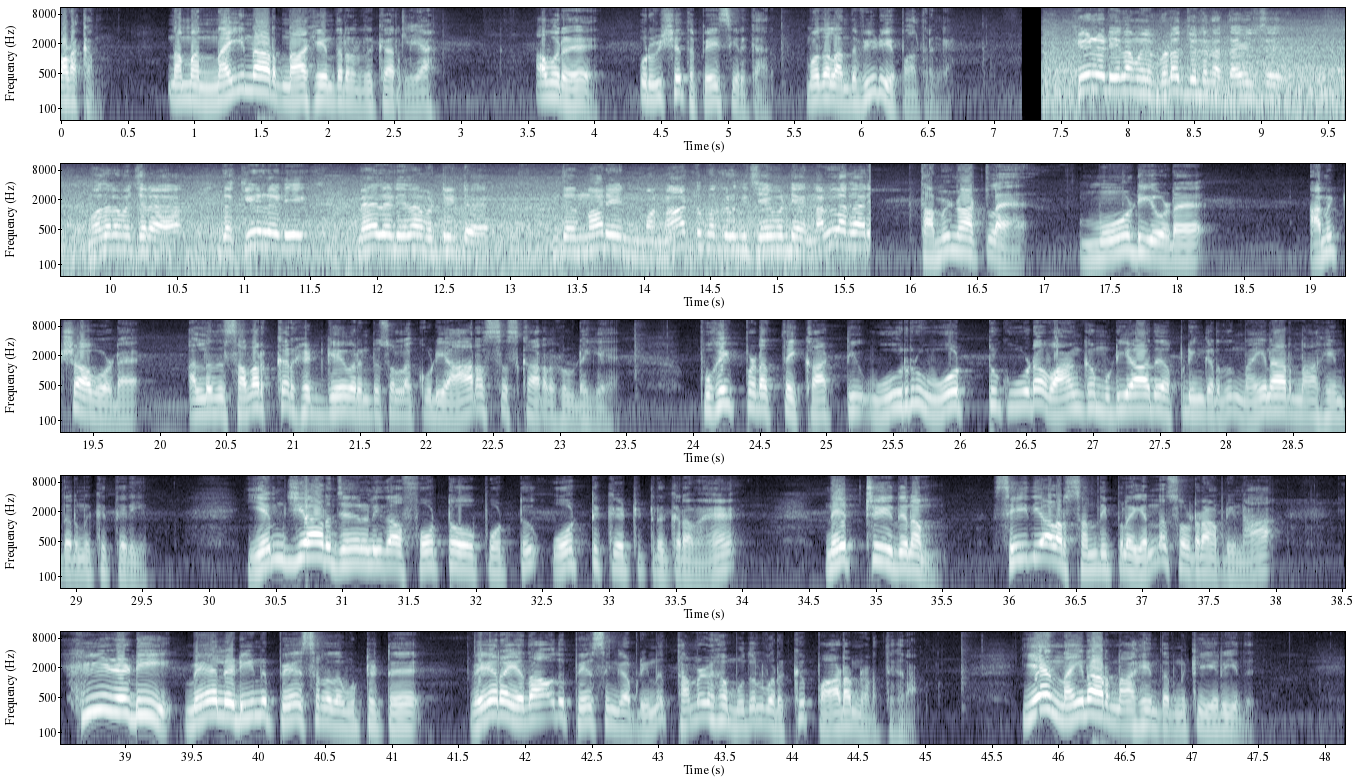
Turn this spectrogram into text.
வணக்கம். நம்ம நயினார் நாகேந்திரன் இருக்கார் இல்லையா? அவர் ஒரு விஷயத்தை பேசியிருக்கார். முதல்ல அந்த வீடியோ பார்த்துருங்க. கீழடியெல்லாம் கொஞ்சம் விட சொல்லுங்க தயவு செய்து முதலமைச்சரை இந்த கீழடி மேலடியெல்லாம் விட்டுட்டு இந்த மாதிரி நாட்டு மக்களுக்கு செய்ய வேண்டிய நல்ல காரியம் தமிழ்நாட்டில் மோடியோட அமித்ஷாவோட அல்லது சவர்கர் ஹெட்கேவர் என்று சொல்லக்கூடிய ஆர்எஸ்எஸ்காரர்களுடைய புகைப்படத்தை காட்டி ஒரு ஓட்டு கூட வாங்க முடியாது அப்படிங்கிறது நயனார் நாகேந்திரனுக்கு தெரியும். எம்ஜிஆர் ஜெயலலிதா ஃபோட்டோவை போட்டு ஓட்டு கேட்டுட்டு இருக்கிறவன் நேற்றைய தினம் செய்தியாளர் சந்திப்பில் என்ன சொல்கிறான் அப்படின்னா கீழடி மேலடின்னு பேசுகிறத விட்டுட்டு வேறு ஏதாவது பேசுங்க அப்படின்னு தமிழக முதல்வருக்கு பாடம் நடத்துகிறான். ஏன் நயினார் நாகேந்திரனுக்கு எரியுது?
